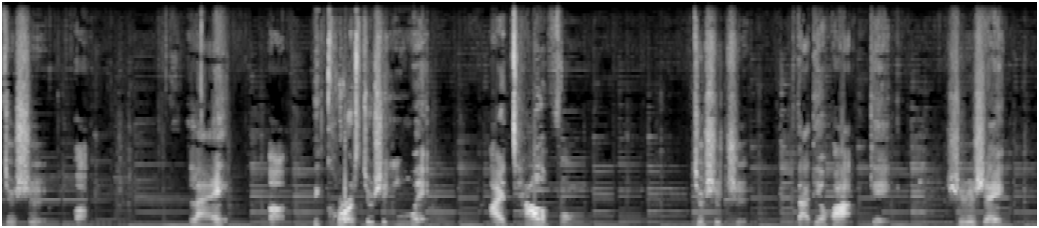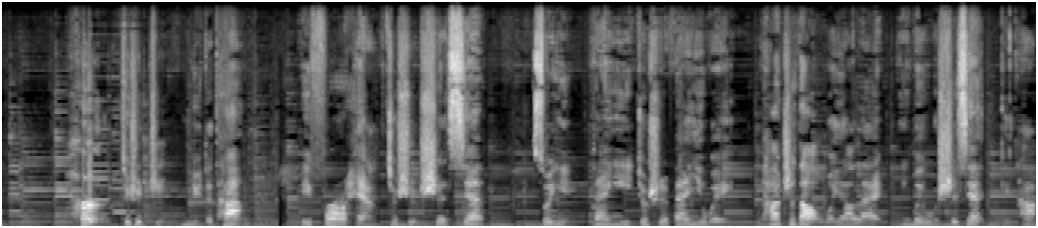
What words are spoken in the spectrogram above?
就是呃来啊，because 就是因为，I telephone 就是指打电话给谁谁谁，her 就是指女的她，beforehand 就是事先，所以翻译就是翻译为他知道我要来，因为我事先给他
